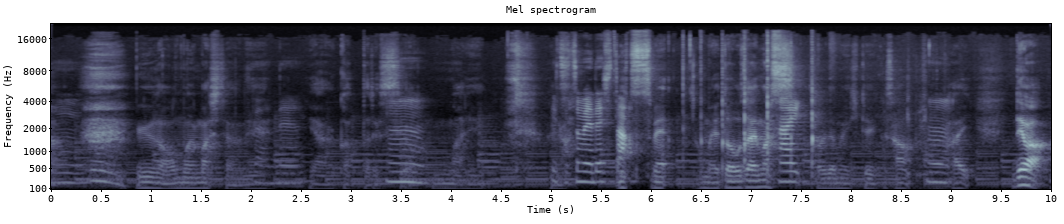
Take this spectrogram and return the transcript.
んいうのは思いましたよだねね。いやよかったです、うん。ほんまに。5つ目でした。5つ目。おめでとうございます、はい。それでも生きていくさん、うん。はい、では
